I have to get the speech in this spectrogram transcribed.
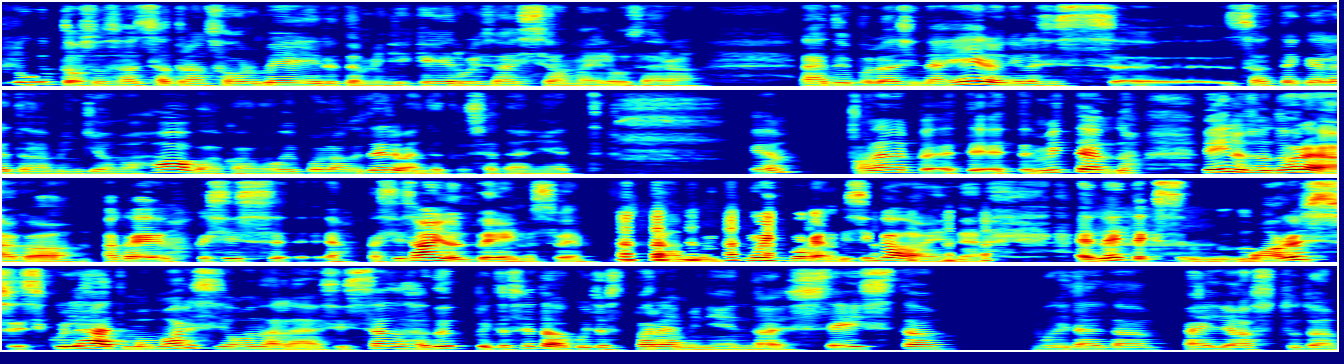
Pluto, sa saad seal transformeerida mingi keerulise asja oma elus ära. Lähed võib-olla sinna Heeronile, siis äh, saad tegeleda mingi oma haavaga, aga võib-olla ka tervendada seda, nii et jah oleneb, et, et mitte noh, Veenus on tore, aga, aga noh, kas siis kas siis ainult Veenus või tahame muid kogemusi ka onju. et näiteks Marss, kui lähed oma Marsi joonele, siis seal saad õppida seda, kuidas paremini enda eest seista, võidelda, välja astuda,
